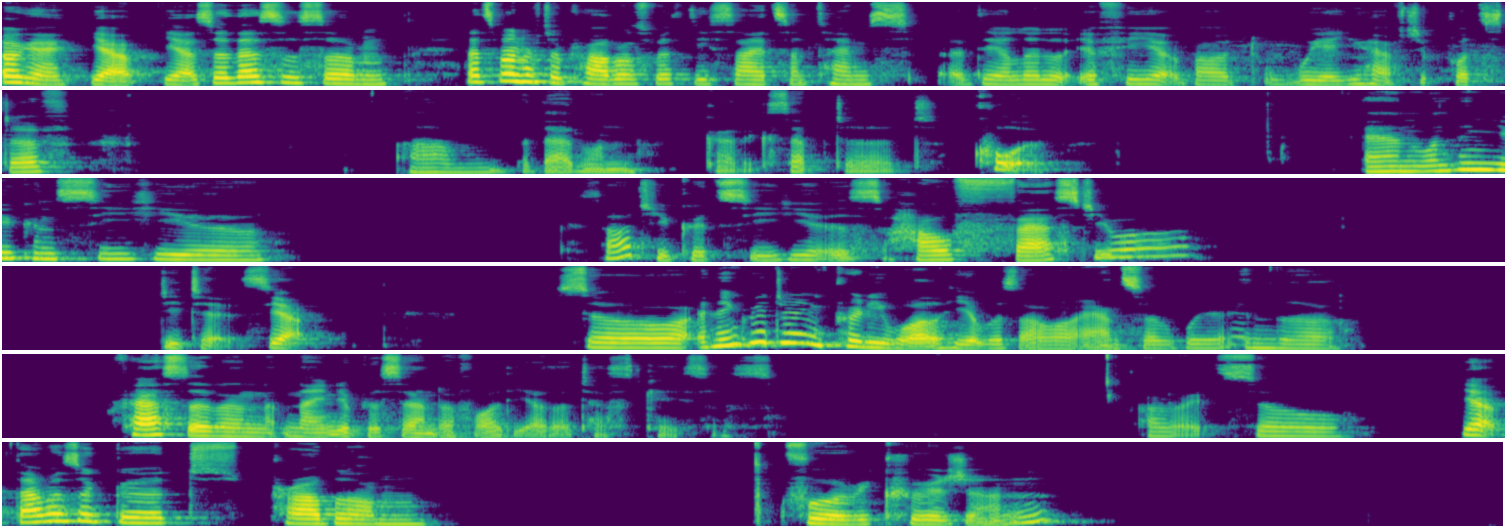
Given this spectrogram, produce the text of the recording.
Okay, yeah, yeah. So this is um that's one of the problems with these sites. Sometimes uh, they're a little iffy about where you have to put stuff. Um, but that one got accepted. Cool. And one thing you can see here, I thought you could see here, is how fast you are. Details, yeah. So I think we're doing pretty well here with our answer. We're in the faster than 90% of all the other test cases. All right, so yeah, that was a good problem for recursion.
